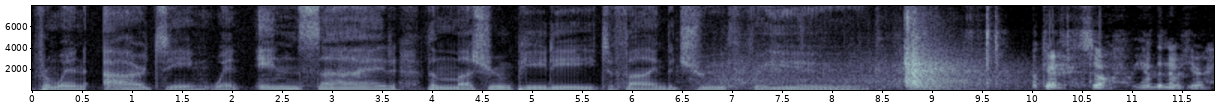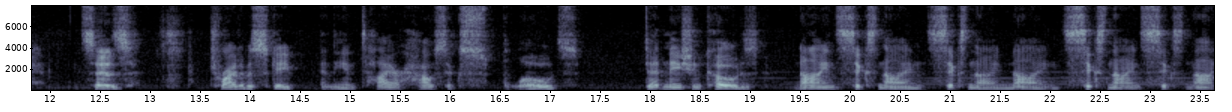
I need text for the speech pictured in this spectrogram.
from when our team went inside the Mushroom PD to find the truth for you. Okay, so we have the note here. It says Try to escape and the entire house explodes? Detonation code is 969-699-6969.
